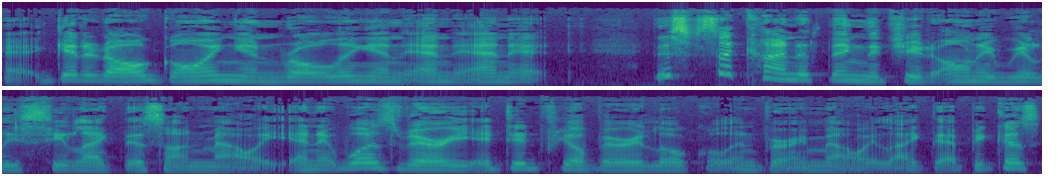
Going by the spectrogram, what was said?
uh, get it all going and rolling and and and it. This is the kind of thing that you'd only really see like this on Maui, and it was very. It did feel very local and very Maui like that because,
